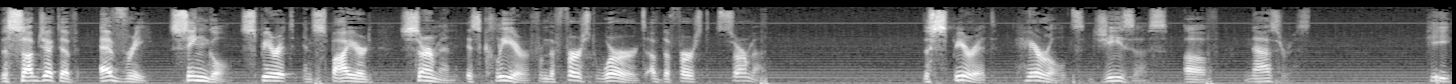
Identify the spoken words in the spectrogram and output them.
The subject of every single spirit inspired sermon is clear from the first words of the first sermon. The Spirit heralds Jesus of Nazareth. He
